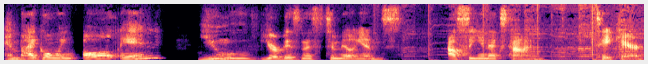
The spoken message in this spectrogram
And by going all in, you move your business to millions. I'll see you next time. Take care.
